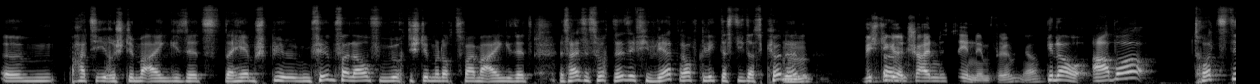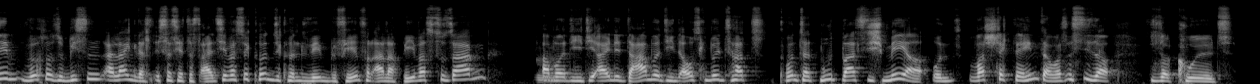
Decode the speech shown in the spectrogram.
ähm, hat sie ihre Stimme eingesetzt. Daher im, Spiel, im Filmverlauf wird die Stimme noch zweimal eingesetzt. Das heißt, es wird sehr, sehr viel Wert drauf gelegt, dass die das können. Mhm. Wichtige, ähm, entscheidende Szenen im Film, ja. Genau, aber trotzdem wird man so ein bisschen allein gelassen. Ist das jetzt das Einzige, was sie können? Sie können wem befehlen, von A nach B was zu sagen. Mhm. Aber die, die eine Dame, die ihn ausgebildet hat, konnte halt mutmaßlich mehr. Und was steckt dahinter? Was ist dieser, dieser Kult?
